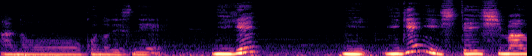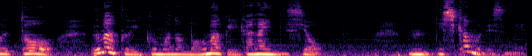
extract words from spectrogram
あのー、このですね逃げに逃げにしてしまうとうまくいくものもうまくいかないんですよ。うん、でしかもですね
